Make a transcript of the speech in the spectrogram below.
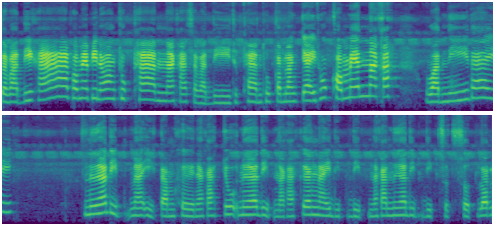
สวัสดีค่ะพ่อแม่พี่น้องทุกท่านนะคะ สวัสดีทุกท่านทุกกำลังใจทุกคอมเมนต์นะคะ วันนี้ได้เนื้อดิบมาอีกตามเคยนะคะ จุเนื้อดิบนะคะ เครื่องในดิบดิบนะคะ เนื้อดิบดิบสดสดร้อน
